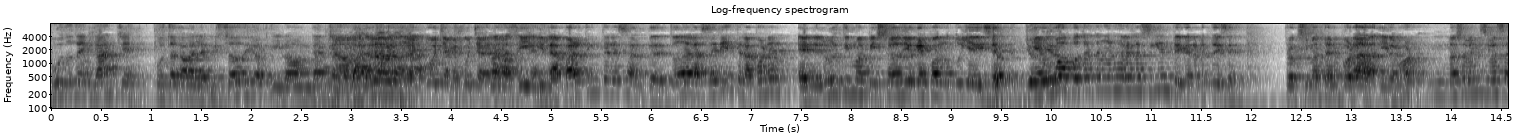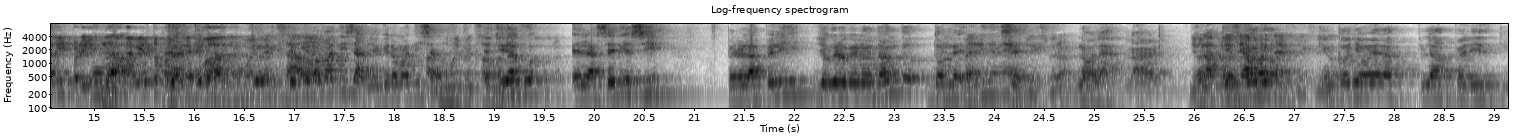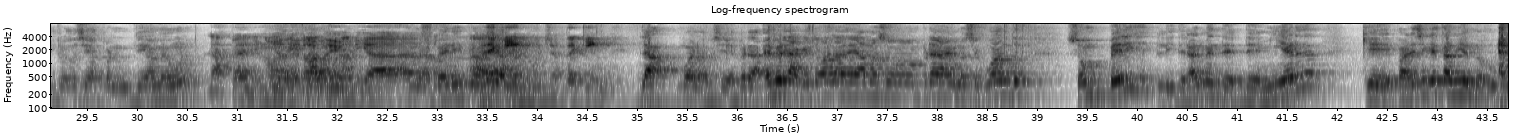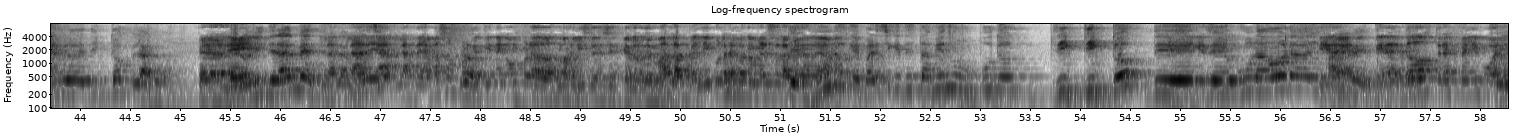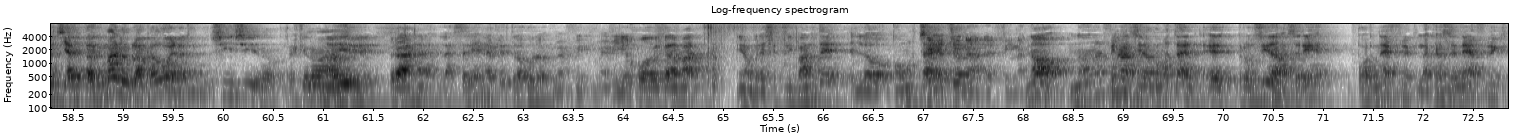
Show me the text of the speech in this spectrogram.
puto te enganches, justo acaba el episodio y lo enganchas No, por la no, no, otra. escúchame, escúchame. Para no, la y, y la parte interesante de toda la serie te la ponen en el último episodio, que es cuando tú ya dices, Yo- yo qué quiero- guapo, te tengo ganas de ver la siguiente, y de repente dices, próxima temporada, y a lo mejor no saben ni si va a salir, pero ellos No, lo han abierto por cuadra. muy yo, yo quiero matizar, yo quiero matizar. Está muy pensado Estoy de para el acuerdo. En las series sí, pero las pelis yo creo que no tanto. Donde pelis de se- Netflix, bro? No, las. La, a ver. Yo las ¿Quién producía por Netflix, ¿Quién digo. coño ve las, las pelis producidas por. Dígame uno? Las pelis. No, he visto la mayoría Una son- peli A The ver, producida King, muchas. The King. La, bueno, sí, es verdad. Es verdad que todas las de Amazon Prime, no sé cuánto, son pelis literalmente de mierda que parece que estás viendo un vídeo de TikTok largo. Pero, eh, literalmente, la- la la de- las de Amazon porque Bro. tiene compradas más licencias que los demás, las películas es lo que merece la Te pena de juro Amazon. que parece que te estás viendo un puto TikTok de, de sí. una hora y Tiene, tiene dos, tres pelis buenas, Sí, ya sí, está. Hermano, me acabo Sí, sí, no. Es que no, No, hay. sí, pero las, las series de Netflix, te lo juro, me, fui- me vi el juego del calamar y me parece flipante lo, cómo está Sí, el hecho. final, el final. No, no, no el final, sino cómo está eh, producida la serie por Netflix, la que hace Netflix,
